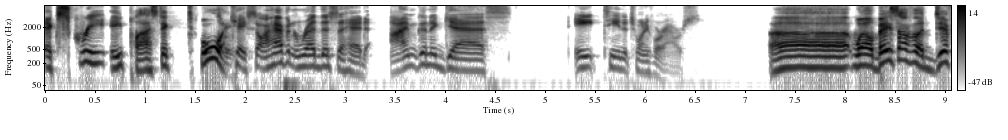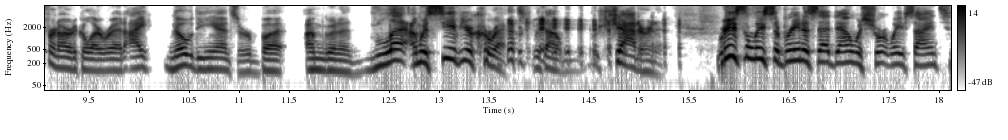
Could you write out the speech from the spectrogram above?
excrete a plastic toy. Okay, so I haven't read this ahead. I'm gonna guess 18 to 24 hours. Uh, well, based off a different article I read, I know the answer, but I'm gonna let I'm gonna see if you're correct Okay. without shattering it. Recently, Sabrina sat down with shortwave science,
